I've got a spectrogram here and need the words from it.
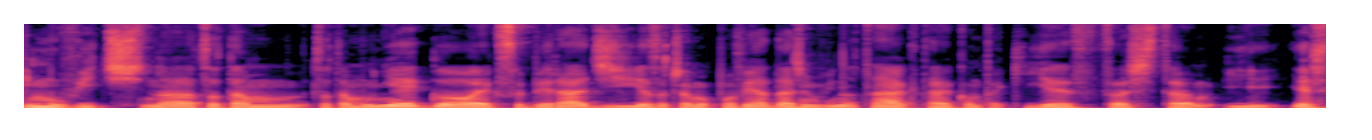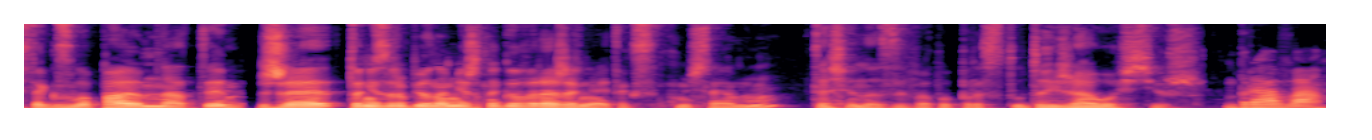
i mówić, no a co tam, co tam u niego, jak sobie radzi. Ja zacząłem opowiadać, mówi, no tak, tak, on taki jest, coś tam. I ja się tak złapałem na tym, że to nie zrobiło na mnie żadnego wrażenia. I tak sobie myślałem, hmm, to się nazywa po prostu dojrzałość już. Brawa.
